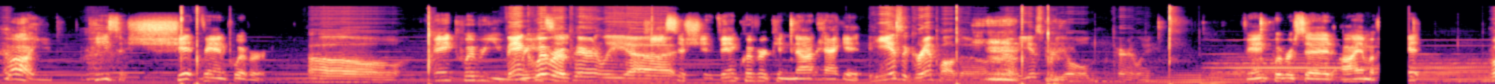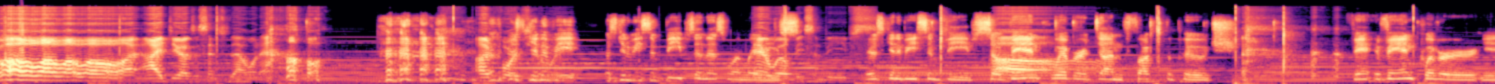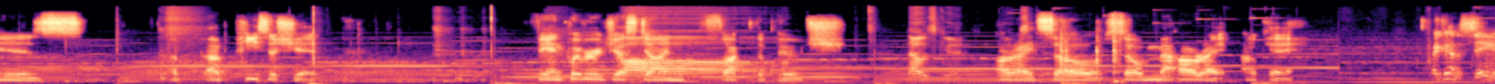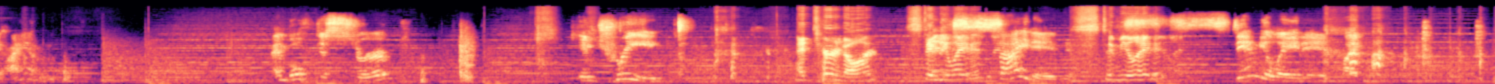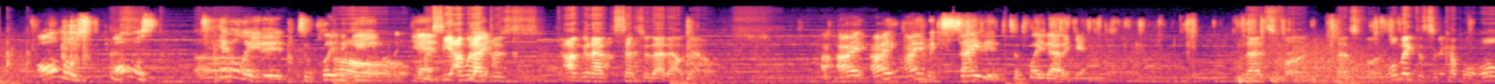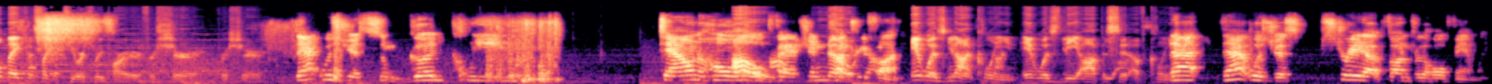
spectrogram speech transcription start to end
Oh, you piece of shit, Van Quiver. Oh. Van Quiver, you Van Quiver apparently, uh, piece of shit. Van Quiver cannot hack it. he is a grandpa though. he is pretty old, apparently. Van Quiver said, "I am a." Whoa, whoa, whoa, whoa! I, I do have to censor that one out. there's gonna be there's gonna be some beeps in this one, ladies. there will be some beeps. There's gonna be some beeps. So Oh. Van Quiver done fucked the pooch. Van, Van Quiver is a, a piece of shit. Van Quiver just done fucked the Oh. pooch. That was good. All right, so so ma- all right, okay. I gotta say, I am I'm both disturbed, intrigued, And turned on, and stimulated, excited, stimulated. Stimulated, like almost almost titillated to play the Oh. game again. See, I'm gonna Like, have to. I'm gonna have to censor that out now. I, I I am excited to play that again. That's fun. That's fun. We'll make this a couple. We'll make this like a two or three parter for sure. For sure. That was just some good, clean, down home, Oh, old fashioned no. country fun. It was not clean. It was the opposite of clean. That that was just straight up fun for the whole family.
